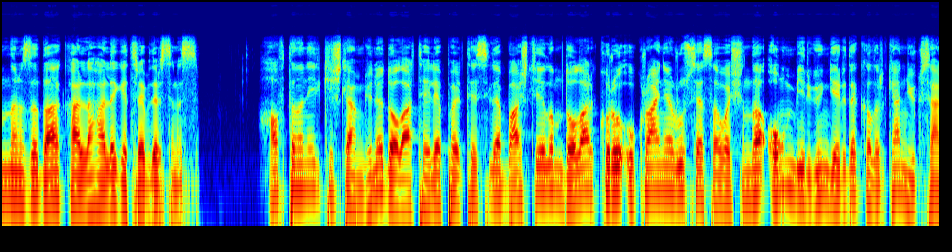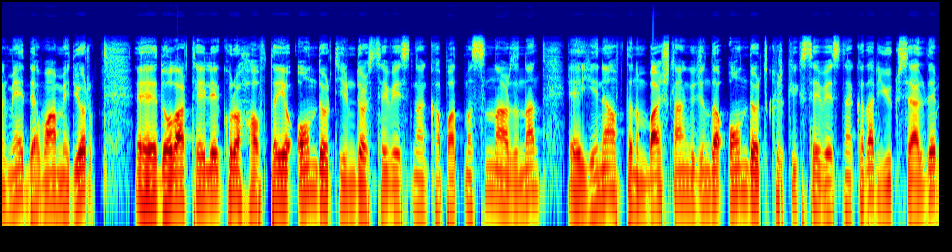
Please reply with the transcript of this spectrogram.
yatırımlarınızı daha karlı hale getirebilirsiniz. Haftanın ilk işlem günü dolar TL paritesiyle başlayalım. Dolar kuru Ukrayna-Rusya savaşında 11 gün geride kalırken yükselmeye devam ediyor. E, dolar TL kuru haftayı 14.24 seviyesinden kapatmasının ardından e, yeni haftanın başlangıcında 14.42 seviyesine kadar yükseldi.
